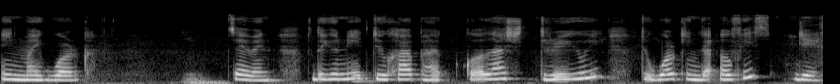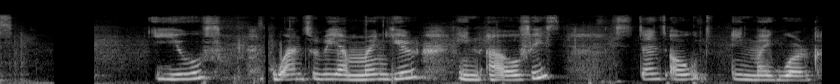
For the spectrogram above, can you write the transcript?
in my work. 7. Do you need to have a college degree to work in the office? Yes. Youth want to be a manager in an office? Stand out in my work.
